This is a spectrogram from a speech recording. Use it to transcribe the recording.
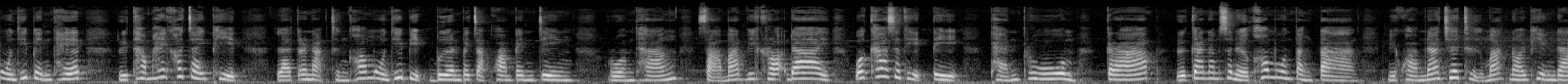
มูลที่เป็นเท็จ หรือทำให้เข้าใจผิด และตระหนักถึงข้อมูลที่บิดเบือนไปจากความเป็นจริง รวมทั้งสามารถวิเคราะห์ได้ว่าค่าสถิติ แผนภูมิ กราฟ หรือการนำเสนอข้อมูลต่างๆ มีความน่าเชื่อถือมากน้อยเพียงใด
